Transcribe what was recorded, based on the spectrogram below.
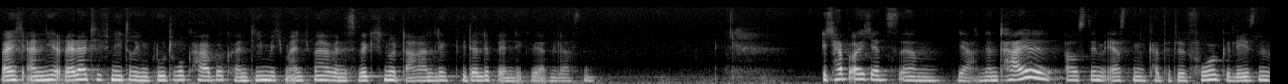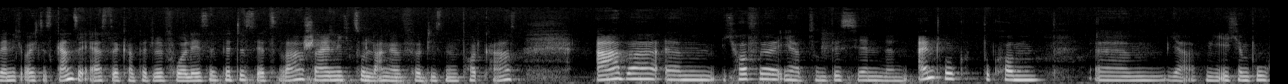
Weil ich einen relativ niedrigen Blutdruck habe, können die mich manchmal, wenn es wirklich nur daran liegt, wieder lebendig werden lassen. Ich habe euch jetzt ähm, ja, einen Teil aus dem ersten Kapitel vorgelesen. Wenn ich euch das ganze erste Kapitel vorlese, wird es jetzt wahrscheinlich zu lange für diesen Podcast. Aber ähm, ich hoffe, ihr habt so ein bisschen einen Eindruck bekommen, ähm, ja, wie ich im Buch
